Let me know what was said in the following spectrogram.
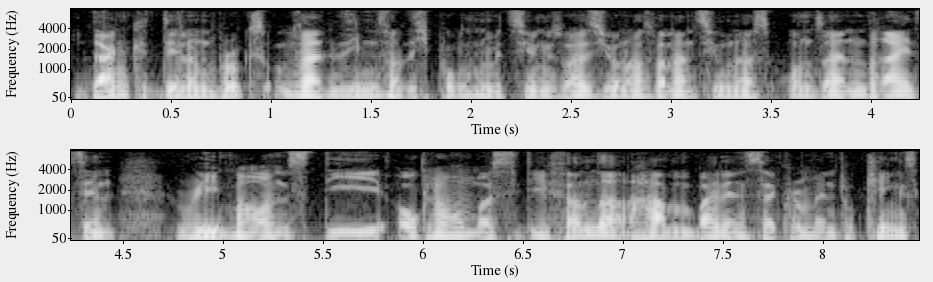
dank Dylan Brooks und seinen 27 Punkten bzw. Jonas Valanciunas und seinen 13 Rebounds. Die Oklahoma City Thunder haben bei den Sacramento Sacramento Kings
